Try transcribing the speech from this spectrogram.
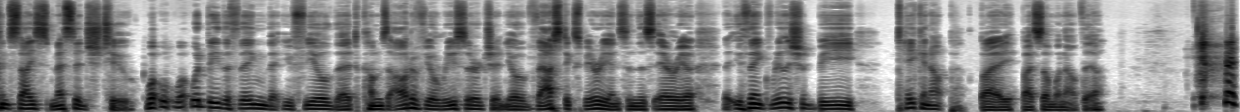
concise message to? What what would be the thing that you feel that comes out of your research and your vast experience in this area that you think really should be taken up by by someone out there?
